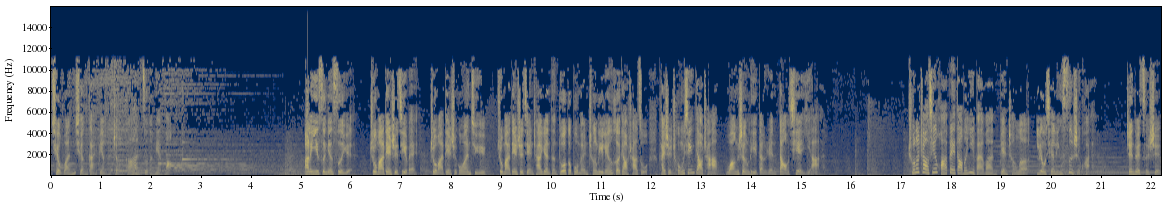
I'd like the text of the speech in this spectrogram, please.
却完全改变了整个案子的面貌。二零一四年四月，驻马店市纪委、驻马店市公安局、驻马店市检察院等多个部门成立联合调查组，开始重新调查王胜利等人盗窃一案。除了赵新华被盗的一百万变成了六千零四十块。针对此事，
